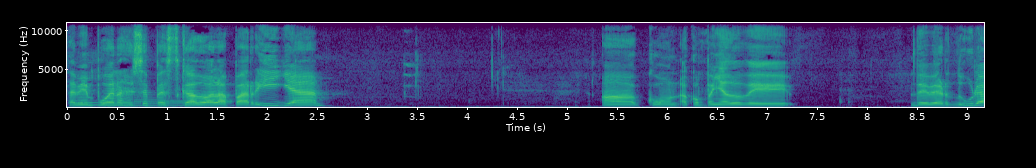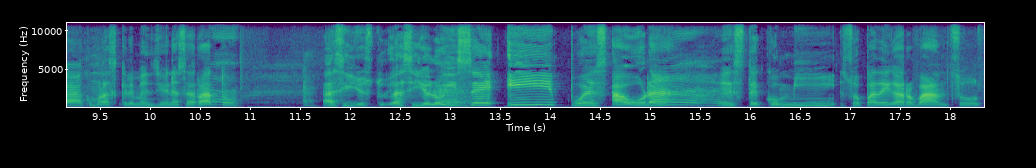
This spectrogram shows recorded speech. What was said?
También pueden hacerse pescado a la parrilla. Ah, con, acompañado de, de verdura, como las que le mencioné hace rato. Así yo, así yo lo hice. Y pues ahora este, comí sopa de garbanzos.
